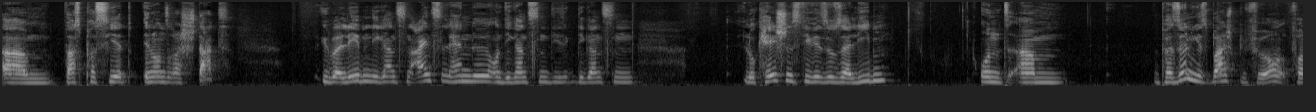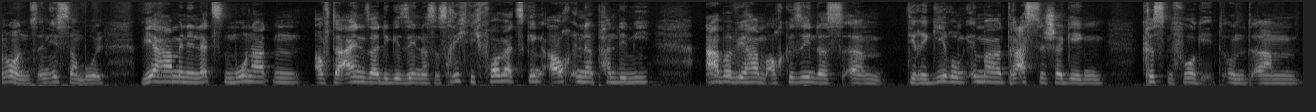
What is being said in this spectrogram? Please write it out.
Ähm, was passiert in unserer Stadt? Überleben die ganzen Einzelhändel und die ganzen, die, die ganzen Locations, die wir so sehr lieben. Und ähm, ein persönliches Beispiel für, von uns in Istanbul. Wir haben in den letzten Monaten auf der einen Seite gesehen, dass es richtig vorwärts ging, auch in der Pandemie. Aber wir haben auch gesehen, dass ähm, die Regierung immer drastischer gegen Christen vorgeht. Und ähm,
